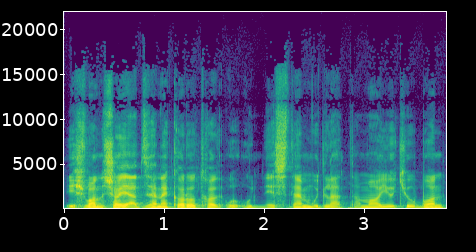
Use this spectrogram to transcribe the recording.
és van saját zenekarod, ha úgy néztem, úgy láttam a YouTube-on.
